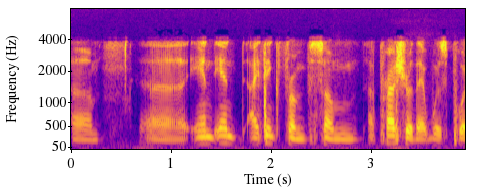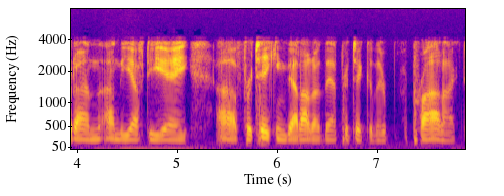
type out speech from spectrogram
um, uh, and and I think from some uh, pressure that was put on on the FDA uh, for taking that out of that particular product.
